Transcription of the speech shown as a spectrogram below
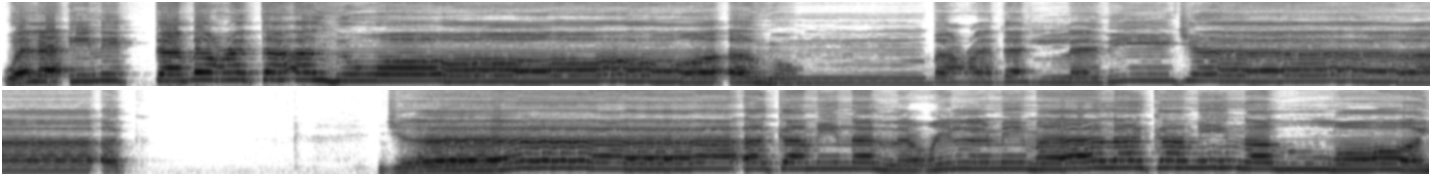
ولئن اتبعت أهواءهم بعد الذي جاءك جاءك من العلم ما لك من الله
